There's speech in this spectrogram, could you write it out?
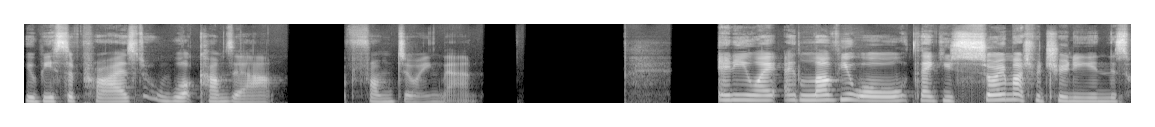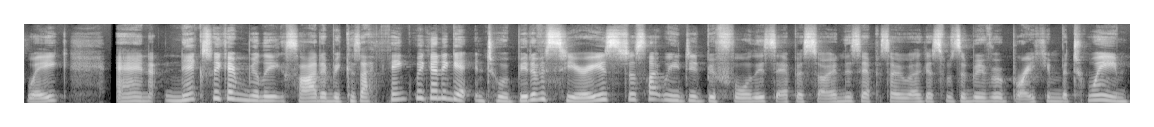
You'll be surprised what comes out from doing that. Anyway, I love you all. Thank you so much for tuning in this week. And next week, I'm really excited because I think we're going to get into a bit of a series, just like we did before this episode. And this episode, I guess, was a bit of a break in between.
